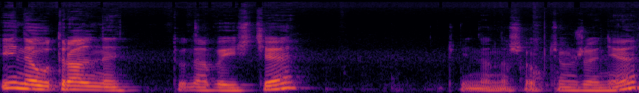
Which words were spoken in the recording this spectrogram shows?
I neutralny tu na wyjście, czyli na nasze obciążenie.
